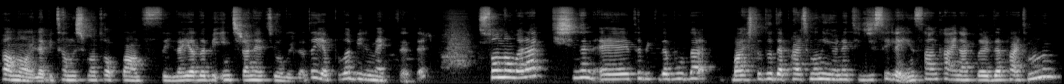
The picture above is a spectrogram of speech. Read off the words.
panoyla, bir tanışma toplantısıyla ya da bir intranet yoluyla da yapılabilmektedir. Son olarak kişinin e, tabii ki de burada başladığı departmanın yöneticisiyle insan kaynakları departmanının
